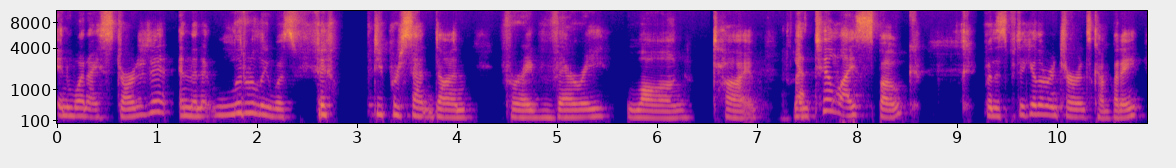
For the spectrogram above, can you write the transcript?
in when I started it. And then it literally was 50% done for a very long time until I spoke for this particular insurance company.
